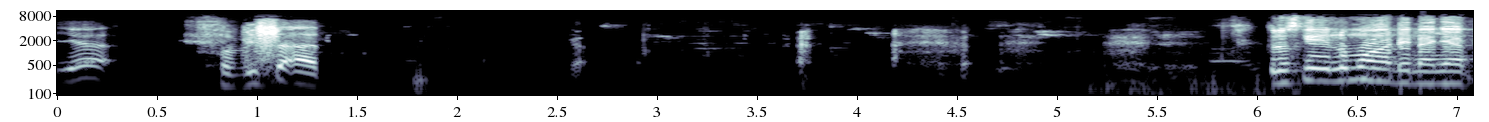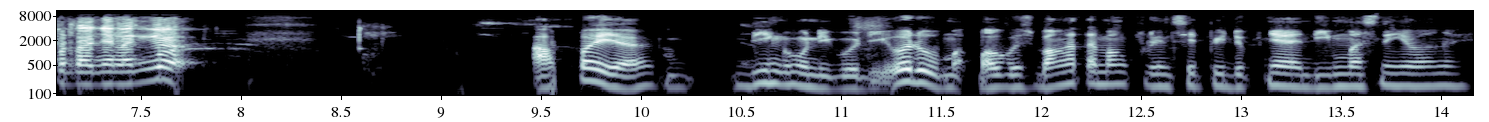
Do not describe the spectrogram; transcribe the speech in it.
ya kok bisa? Terus kayak lu mau ada nanya pertanyaan lagi gak? Apa ya? Bingung nih gue di. Waduh, bagus banget emang prinsip hidupnya Dimas nih bang.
